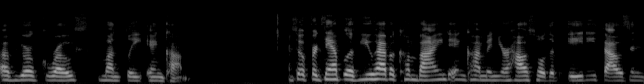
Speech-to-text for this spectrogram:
of your gross monthly income. So, for example, if you have a combined income in your household of $80,000,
